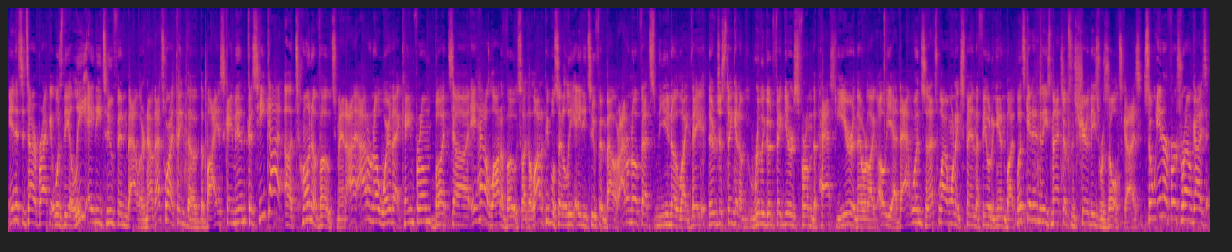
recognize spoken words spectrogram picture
in this entire bracket was the Elite 82 Finn Balor. Now, that's where I think the, the bias came in, because he got a ton of votes, man. I, I don't know where that came from, but uh, it had a lot of votes. Like, a lot of people said Elite 82 Finn Balor. I don't know if that's, you know, like, they, they're just thinking of really good figures from the past year, and they were like, oh yeah, that one. So that's why I want to expand the field again, but let's get into these matchups and share these results, guys. So in our first round, guys,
